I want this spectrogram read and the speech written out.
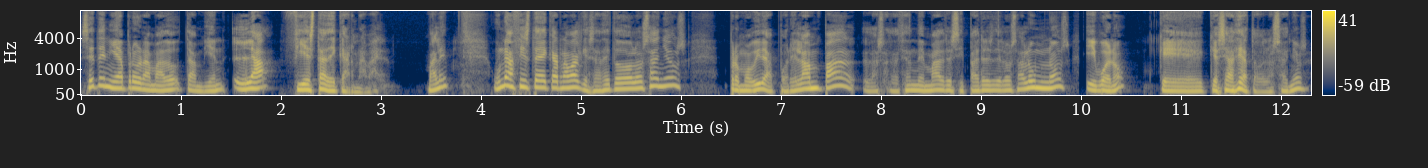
se tenía programado también la fiesta de carnaval, ¿vale? Una fiesta de carnaval que se hace todos los años, promovida por el AMPA, la Asociación de Madres y Padres de los Alumnos, y bueno, que, que se hacía todos los años.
